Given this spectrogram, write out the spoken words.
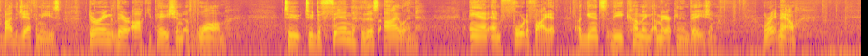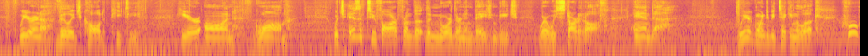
by the Japanese during their occupation of Guam to, to defend this island and, and fortify it against the coming American invasion. Well, right now, we are in a village called Piti here on Guam, which isn't too far from the, the northern invasion beach where we started off. And uh, we are going to be taking a look, whew,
